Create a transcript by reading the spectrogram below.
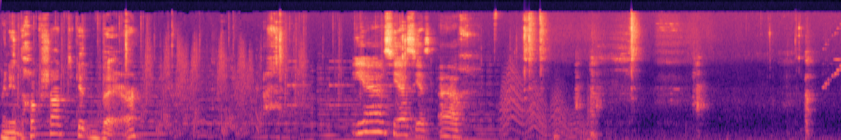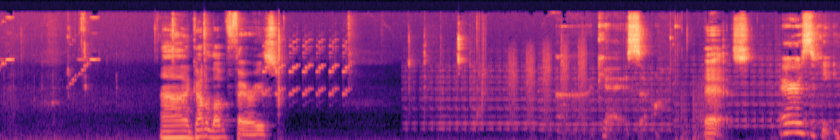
We need the hook shot to get there. Yes, yes, yes. Ugh. Uh, gotta love fairies. Okay, so. Yes. There's the key.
